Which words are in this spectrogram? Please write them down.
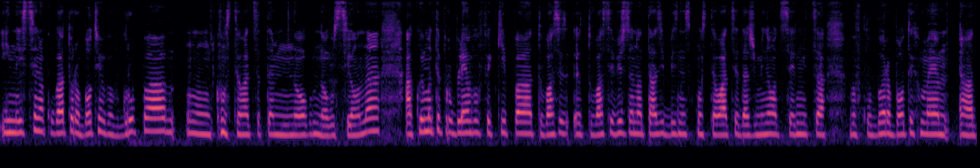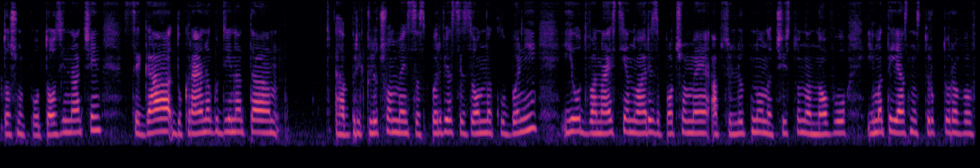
И наистина, когато работим в група, м- констелацията е много, много силна. Ако имате проблем в екипа, това се, е, това се вижда на тази бизнес констелация. Даже миналата седмица в клуба работехме а, точно по този начин. Сега, до края на годината, приключваме с първия сезон на клуба ни и от 12 януари започваме абсолютно на чисто на ново. Имате ясна структура в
